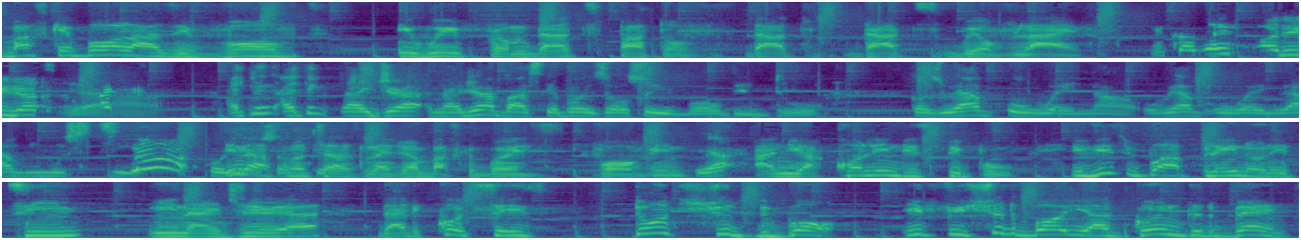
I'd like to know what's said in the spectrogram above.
basketball has evolved away from that part of that that way of life because everybody just Yeah, I think I think Nigeria Nigeria basketball is also evolving too because we have Owen now, we have Owen, we have Musti. Yeah, in as much as Nigerian basketball is evolving, Yeah. and you are calling these people, if these people are playing on a team in Nigeria that the coach says, don't shoot the ball. If you shoot the ball, you are going to the bench.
